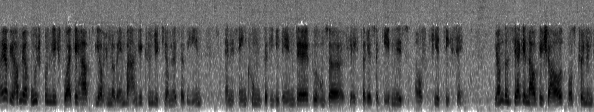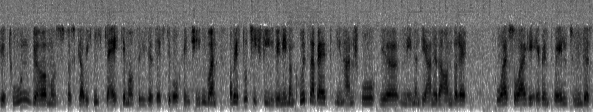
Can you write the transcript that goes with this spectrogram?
Naja, wir haben ja ursprünglich vorgehabt, wie auch im November angekündigt, Sie haben es erwähnt, eine Senkung der Dividende durch unser schlechteres Ergebnis auf 40 Cent. Wir haben dann sehr genau geschaut, was können wir tun. Wir haben uns das, glaube ich, nicht leicht gemacht. Das ist jetzt letzte Woche entschieden worden. Aber es tut sich viel. Wir nehmen Kurzarbeit in Anspruch. Wir nehmen die eine oder andere Vorsorge eventuell, zumindest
